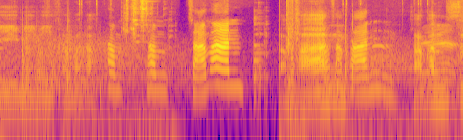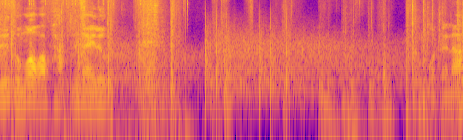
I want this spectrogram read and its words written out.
มีมีมีสามพันอะทำทำสามอันสามพันเอาสามพันสามพันซื้อถุงงอกว่าผัดหรือไงลูก หมดแล้วเนาะ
